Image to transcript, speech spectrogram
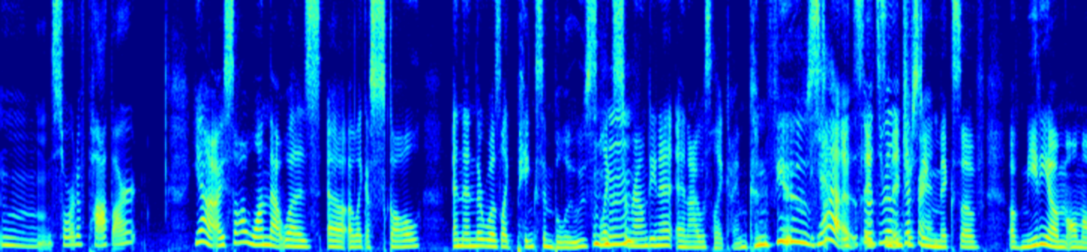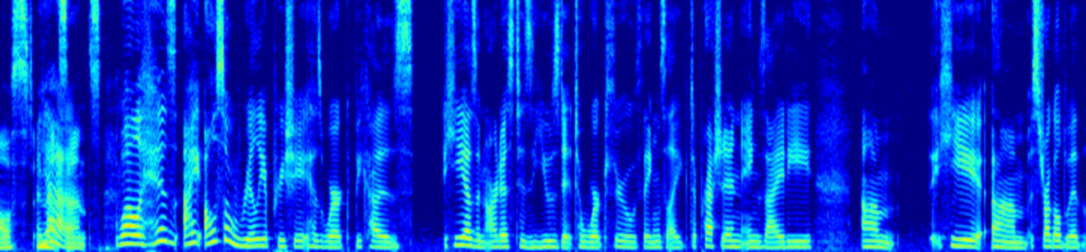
mm, sort of pop art. Yeah, I saw one that was uh, like a skull and then there was like pinks and blues mm-hmm. like surrounding it and i was like i'm confused yeah it's, so it's, it's really an interesting different. mix of of medium almost in yeah. that sense well his i also really appreciate his work because he as an artist has used it to work through things like depression, anxiety. Um, he um, struggled with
